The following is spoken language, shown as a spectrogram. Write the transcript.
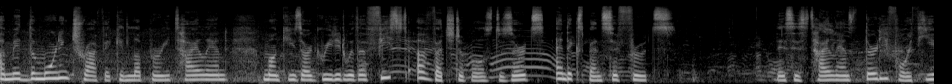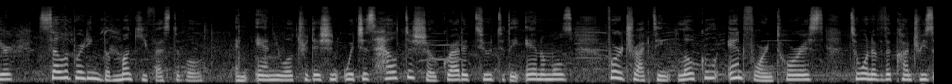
Amid the morning traffic in Lopburi, Thailand, monkeys are greeted with a feast of vegetables, desserts, and expensive fruits. This is Thailand's 34th year celebrating the Monkey Festival, an annual tradition which is held to show gratitude to the animals for attracting local and foreign tourists to one of the country's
